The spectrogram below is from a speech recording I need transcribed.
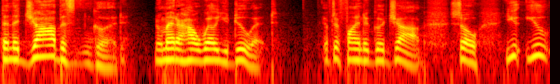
then the job isn't good, no matter how well you do it. You have to find a good job. So you, you,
